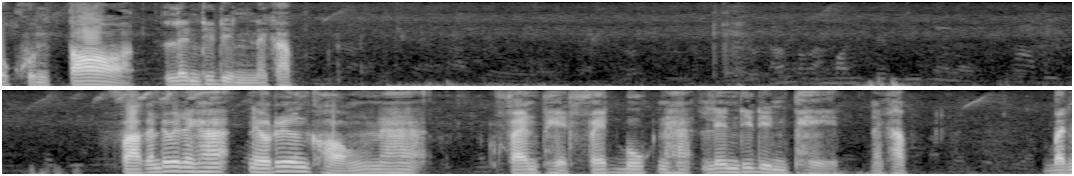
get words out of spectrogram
3979 คุณต้อเล่นที่ดินนะครับากกันด้วยนะฮะในเรื่องของนะฮะแฟนเพจ Facebook นะฮะเล่นที่ดินเพจนะครับ บรร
